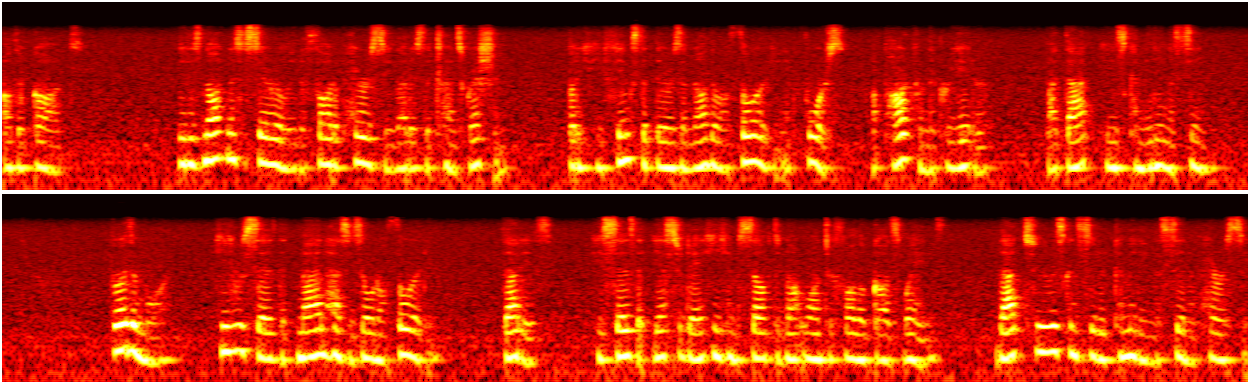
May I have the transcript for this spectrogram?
other gods. It is not necessarily the thought of heresy that is the transgression, but if he thinks that there is another authority and force apart from the Creator, by that he is committing a sin. Furthermore, he who says that man has his own authority, that is, he says that yesterday he himself did not want to follow God's ways. That too is considered committing the sin of heresy,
